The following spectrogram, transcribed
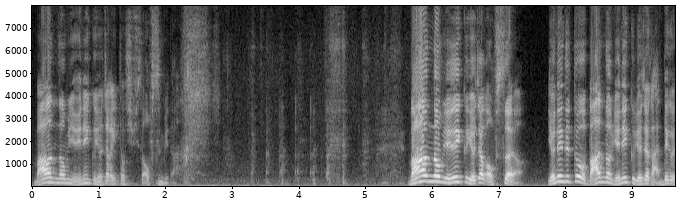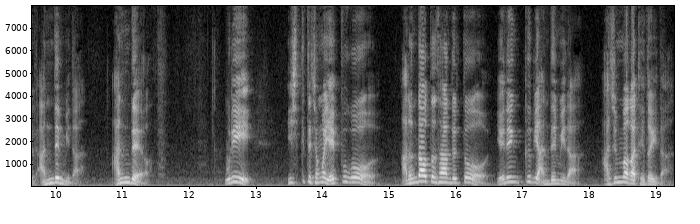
마흔 넘은 연예인급 여자가 있다고 칩시다. 없습니다. 마흔 넘은 연예인급 여자가 없어요. 연예인들도 마흔 넘은 연예인급 여자가 안 되거 안 됩니다. 안 돼요. 우리 20대 때 정말 예쁘고 아름다웠던 사람들도 연예인급이 안 됩니다. 아줌마가 대더이다.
